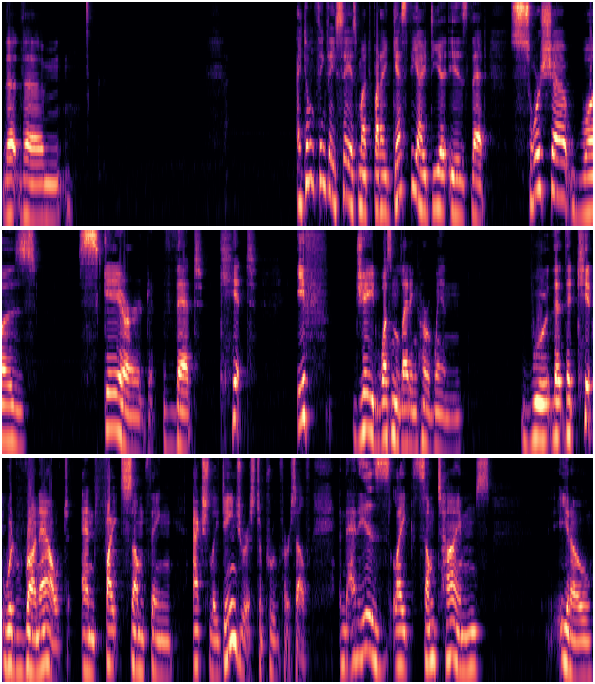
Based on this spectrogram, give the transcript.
the um, I don't think they say as much, but I guess the idea is that Sorsha was scared that Kit, if Jade wasn't letting her win, would that that Kit would run out and fight something actually dangerous to prove herself. And that is, like, sometimes, you know,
